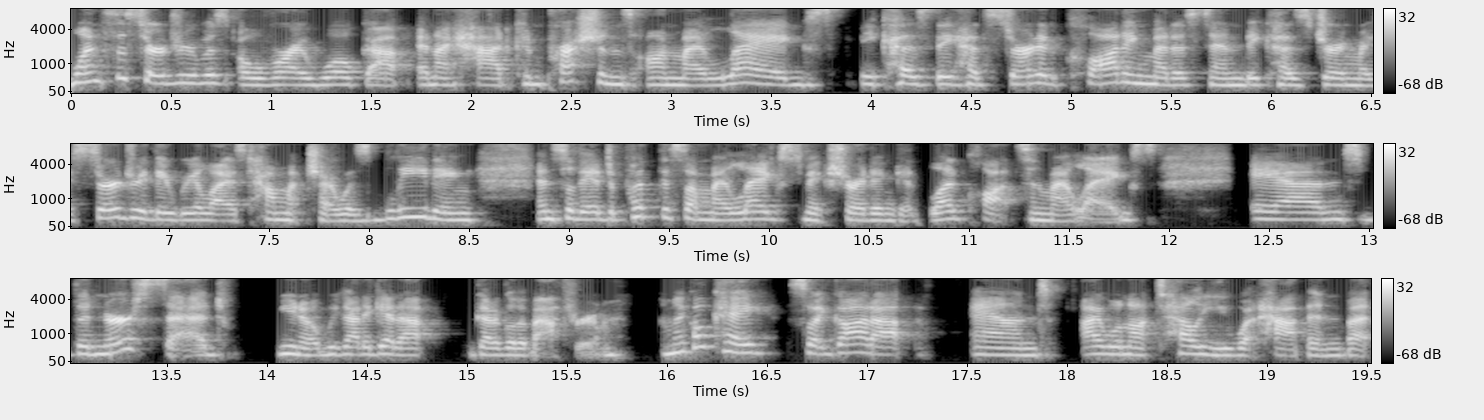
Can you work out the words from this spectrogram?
once the surgery was over, I woke up and I had compressions on my legs because they had started clotting medicine because during my surgery they realized how much I was bleeding. And so they had to put this on my legs to make sure I didn't get blood clots in my legs. And the nurse said, you know, we got to get up, got to go to the bathroom. I'm like, okay. So I got up and I will not tell you what happened, but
